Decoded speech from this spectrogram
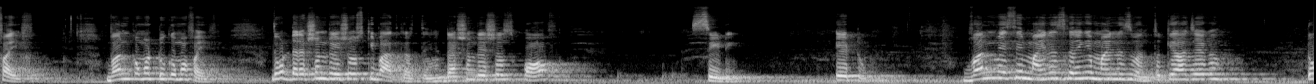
five. One comma two comma five. देखो डायरेक्शन रेशियोज की बात करते हैं। Direction ratios of C D A two one में से माइनस करेंगे माइनस वन तो क्या आ जाएगा? टू।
